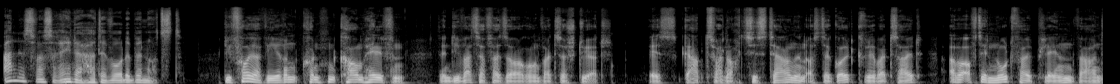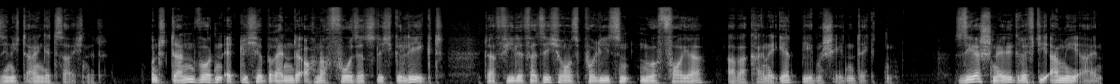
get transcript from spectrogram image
Alles, was Räder hatte, wurde benutzt. Die Feuerwehren konnten kaum helfen, denn die Wasserversorgung war zerstört. Es gab zwar noch Zisternen aus der Goldgräberzeit, aber auf den Notfallplänen waren sie nicht eingezeichnet. Und dann wurden etliche Brände auch noch vorsätzlich gelegt, da viele Versicherungspolicen nur Feuer, aber keine Erdbebenschäden deckten. Sehr schnell griff die Armee ein.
